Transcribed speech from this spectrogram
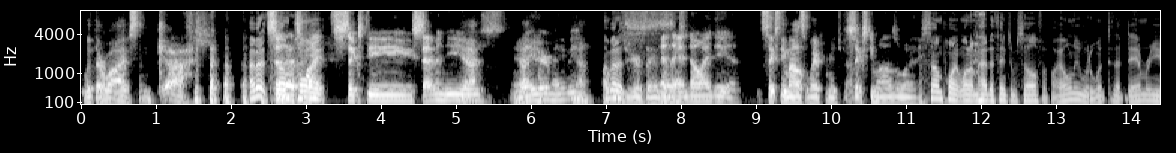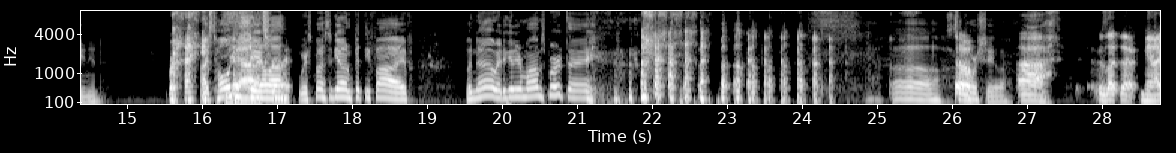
with their wives and Gosh. I bet at So some that's point, what, 60, 70 Yeah. years Yeah. later, maybe? yeah, I all bet those it's- years they had And they had no idea. 60 miles away from each other. 60 miles away. at some point, one of them had to think to himself, "If I only would have went to that damn reunion." Right. I told Yeah, you, that's Sheila, right. we are supposed to go in '55, but no, we had to go to your mom's birthday. Oh, So- poor Sheila. uh man, I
